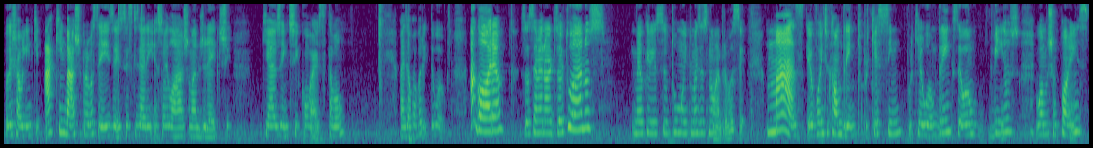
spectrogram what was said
Vou deixar o link aqui embaixo pra vocês. E aí, se vocês quiserem, é só ir lá, chamar no direct, que a gente conversa, tá bom? Mas é o favorito, eu amo. Agora, se você é menor de 18 anos, meu querido, sinto muito, mas isso não é pra você. Mas eu vou indicar um drink, porque sim, porque eu amo drinks, eu amo vinhos, eu amo champanhes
